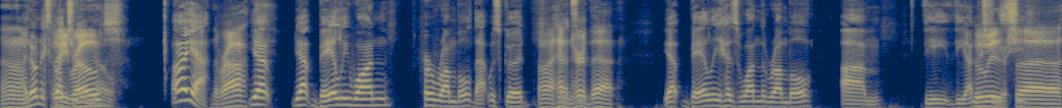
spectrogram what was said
Um, I don't expect Cody you to Rhodes, oh yeah The Rock. yeah yeah Bayley won her rumble that was good Oh, I hadn't That's heard that. Yep, Bayley has won the Rumble. Um, the the Who Undertaker. is she- uh,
